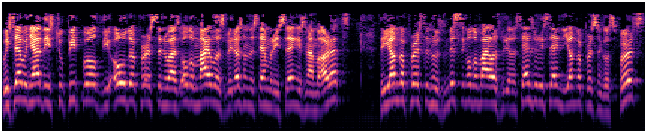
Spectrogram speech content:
We said when you have these two people, the older person who has all the milas but he doesn't understand what he's saying is Namaret. the younger person who's missing all the miles, but he understands what he's saying, the younger person goes first.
